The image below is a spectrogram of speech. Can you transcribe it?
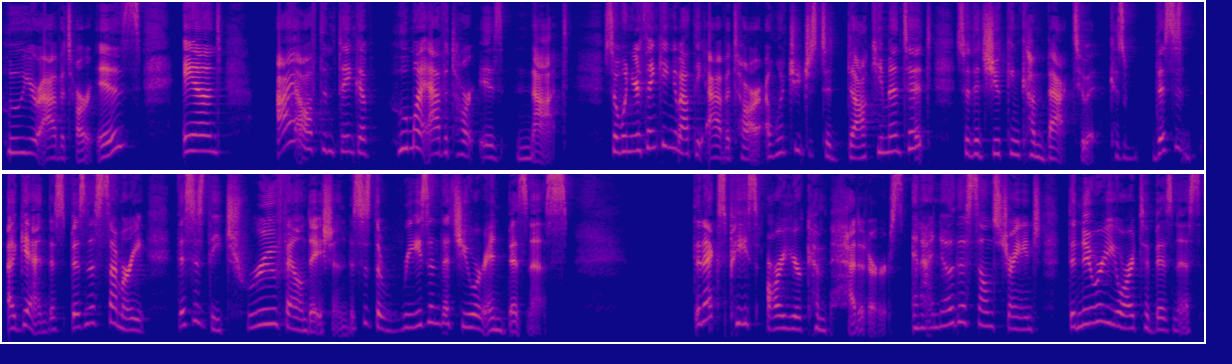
who your avatar is. And I often think of who my avatar is not. So when you're thinking about the avatar, I want you just to document it so that you can come back to it. Because this is, again, this business summary, this is the true foundation. This is the reason that you are in business. The next piece are your competitors. And I know this sounds strange. The newer you are to business,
